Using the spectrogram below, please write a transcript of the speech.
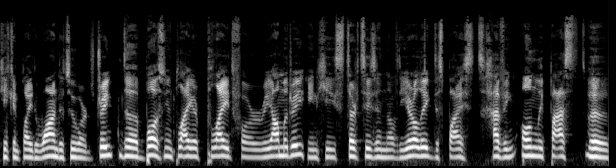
He can play the one, the two, or the three. The Bosnian player played for Real Madrid in his third season of the EuroLeague, despite having only passed, uh,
